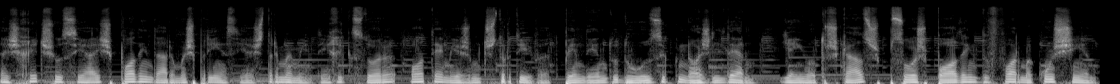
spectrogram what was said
As redes sociais podem dar uma experiência extremamente enriquecedora ou até mesmo destrutiva, dependendo do uso que nós lhe dermos. E em outros casos, pessoas podem, de forma consciente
